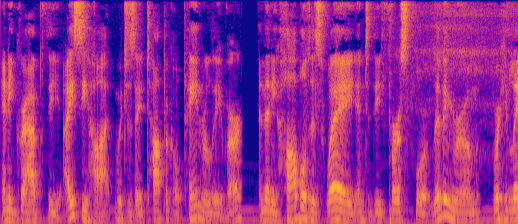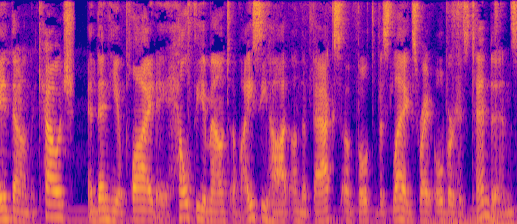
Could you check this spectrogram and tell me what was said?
and he grabbed the Icy Hot, which is a topical pain reliever. And then he hobbled his way into the first floor living room where he laid down on the couch. And then he applied a healthy amount of Icy Hot on the backs of both of his legs right over his tendons.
